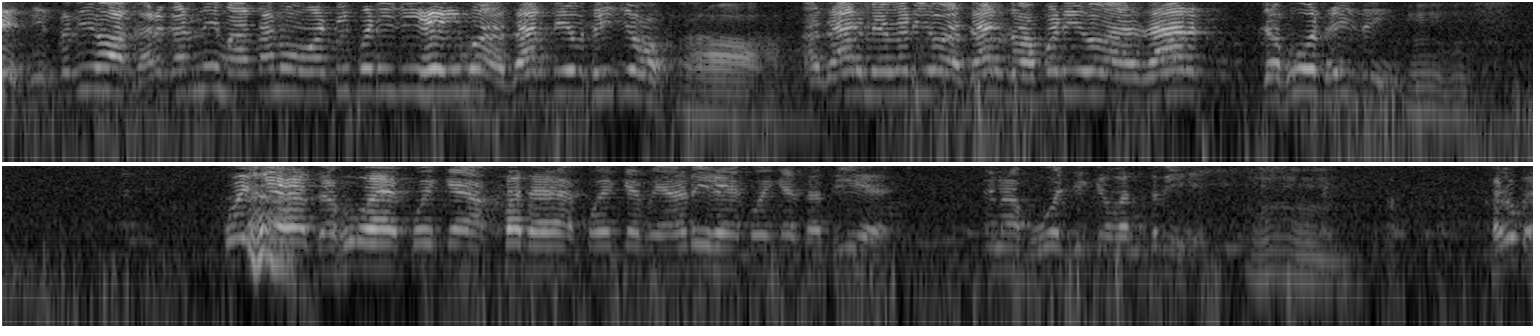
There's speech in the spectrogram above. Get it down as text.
એ મિસ્ત્રીઓ આ ઘર ઘરની માતાનો ઓટી પડી જી હે એમાં હજાર દેવ થઈ ગયો. હા હા હજાર મેલડીઓ હજાર ઝોપડીઓ હજાર જહુઓ થઈ ગઈ. કોઈ કે જહુ હે કોઈ કે અખત હે કોઈ કે મેરડી હે કોઈ કે સધી હે. એના ભુવજી કે વંતરી હે. ખરું કે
